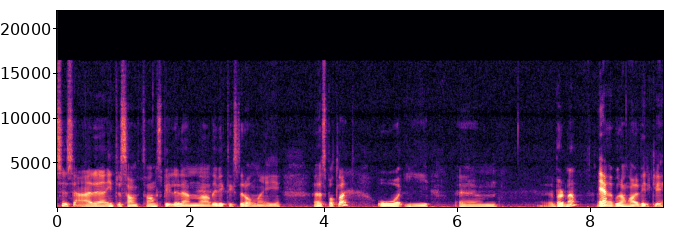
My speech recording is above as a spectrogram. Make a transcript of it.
syns jeg er interessant. Han spiller en av de viktigste rollene i Spotlight og i um, Birdman, Ja. hvor han har virkelig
